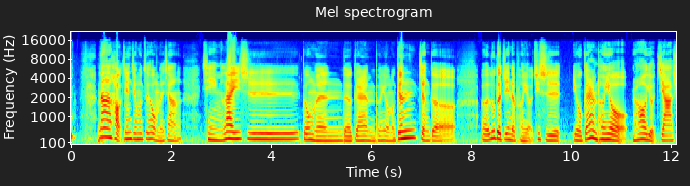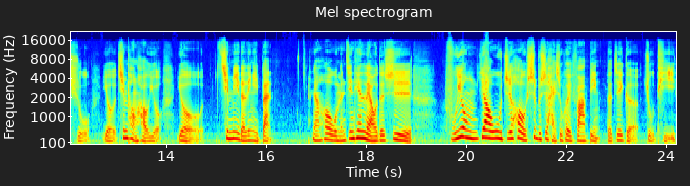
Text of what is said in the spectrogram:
那好，今天节目最后我们想。请赖医师跟我们的感染朋友们，跟整个呃路德之音的朋友，其实有感染朋友，然后有家属，有亲朋好友，有亲密的另一半。然后我们今天聊的是服用药物之后是不是还是会发病的这个主题。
